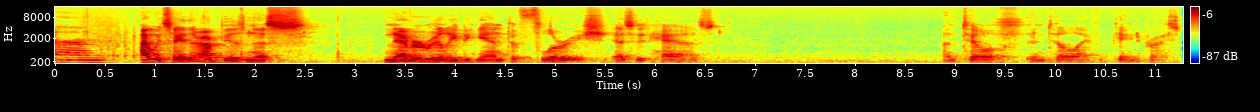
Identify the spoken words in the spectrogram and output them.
Um, I would say that our business never really began to flourish as it has until, until I came to Christ.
